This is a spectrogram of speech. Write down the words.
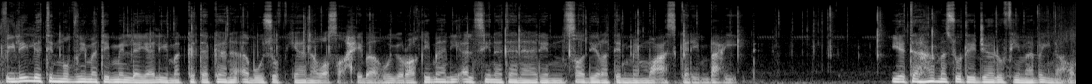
في ليلة مظلمه من ليالي مكة كان أبو سفيان وصاحباه يراقبان ألسنة نار صادرة من معسكر بعيد. يتهامس الرجال فيما بينهم.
